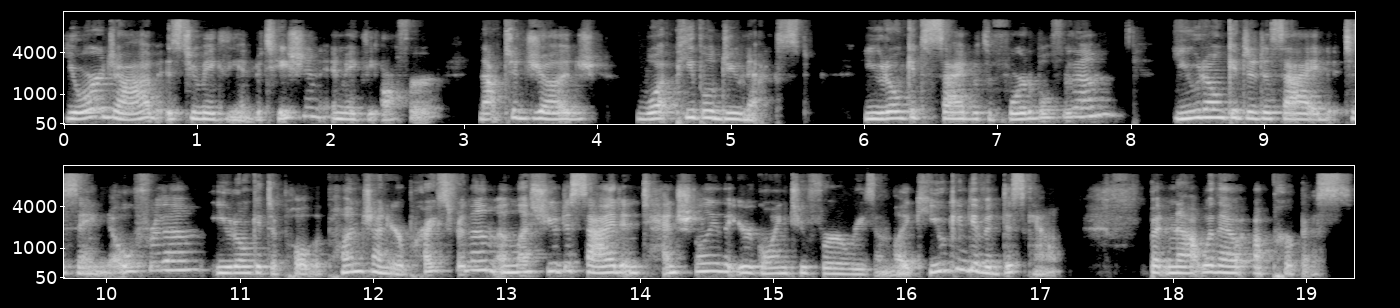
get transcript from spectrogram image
your job is to make the invitation and make the offer, not to judge what people do next. You don't get to decide what's affordable for them. You don't get to decide to say no for them. You don't get to pull the punch on your price for them unless you decide intentionally that you're going to for a reason. Like you can give a discount, but not without a purpose.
